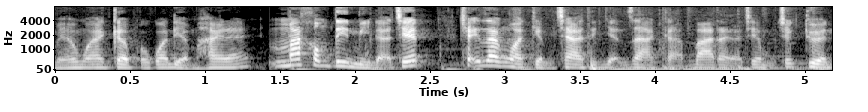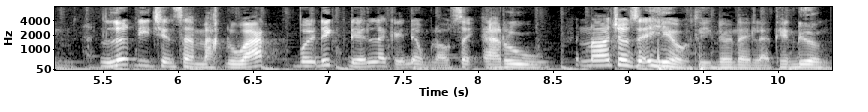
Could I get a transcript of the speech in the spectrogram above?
Mấy ông Ai Cập có quan điểm hay đấy. Mark không tin mình đã chết. Chạy ra ngoài kiểm tra thì nhận ra cả ba đang ở trên một chiếc thuyền, Lướt đi trên sa mạc Duat, Với đích đến là cánh đồng lau sậy Aru. Nói cho dễ hiểu thì nơi này là thiên đường.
